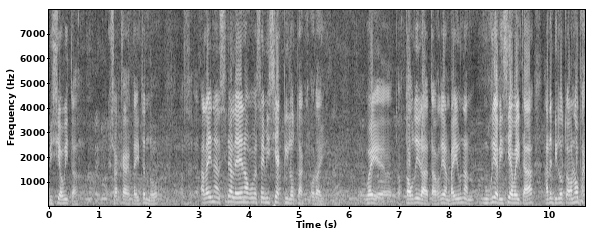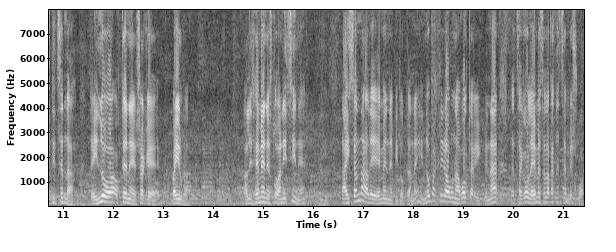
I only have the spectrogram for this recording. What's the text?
hau bita, saka eta egiten du. Alaina, zira lehenago bezain biziak pilotak, orai. Guai, orta dira, eta ordean, bai unan murria bizia baita, haren pilota ono partitzen da. Eta indu, ortene, sake, bai unan. Aliz hemen ez du anitzin, eh? Na, izan da, ale hemen pilotan, eh? No partira una voltarik, bena, ez zago lehen bezala partitzen besua.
